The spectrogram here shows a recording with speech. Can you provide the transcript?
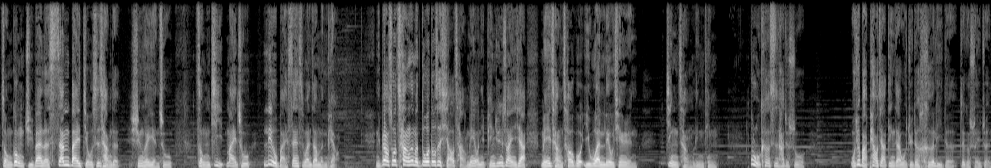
总共举办了三百九十场的巡回演出。总计卖出六百三十万张门票，你不要说唱那么多都是小场，没有，你平均算一下，每场超过一万六千人进场聆听。布鲁克斯他就说，我就把票价定在我觉得合理的这个水准，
